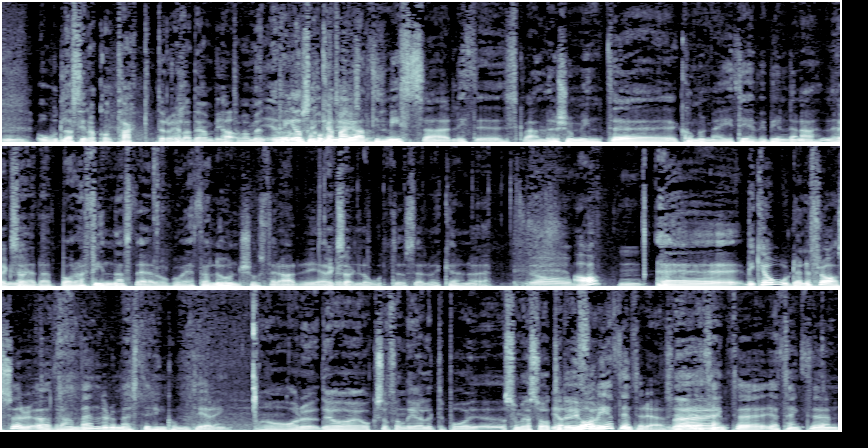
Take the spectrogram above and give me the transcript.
mm. odla sina kontakter och hela den biten. Ja. Men och sen kan man ju alltid missa lite skvaller som inte kommer med i tv-bilderna. Med att bara finnas där och gå och äta lunch hos Ferrari Exakt. eller Lotus eller vilka det nu är. Ja. ja. Mm. Eh, vilka ord eller fraser överanvänder du mest i din kommentering? Ja du, det har jag också funderat lite på. Som jag sa till jag, dig. Jag för... vet inte det. Så jag, jag, tänkte, jag tänkte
